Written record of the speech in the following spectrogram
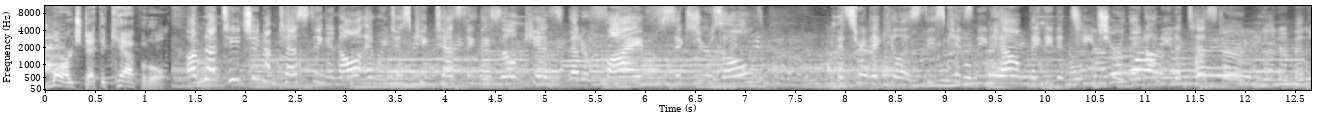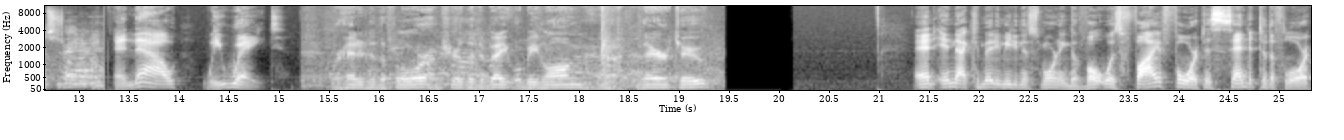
the marched at the Capitol. I'm not teaching, I'm testing and all, and we just keep testing these little kids that are five, six years old. It's ridiculous. These kids need help. They need a teacher. They don't need a tester and an administrator. And now we wait. We're headed to the floor. I'm sure the debate will be long uh, there too. And in that committee meeting this morning, the vote was 5-4 to send it to the floor.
